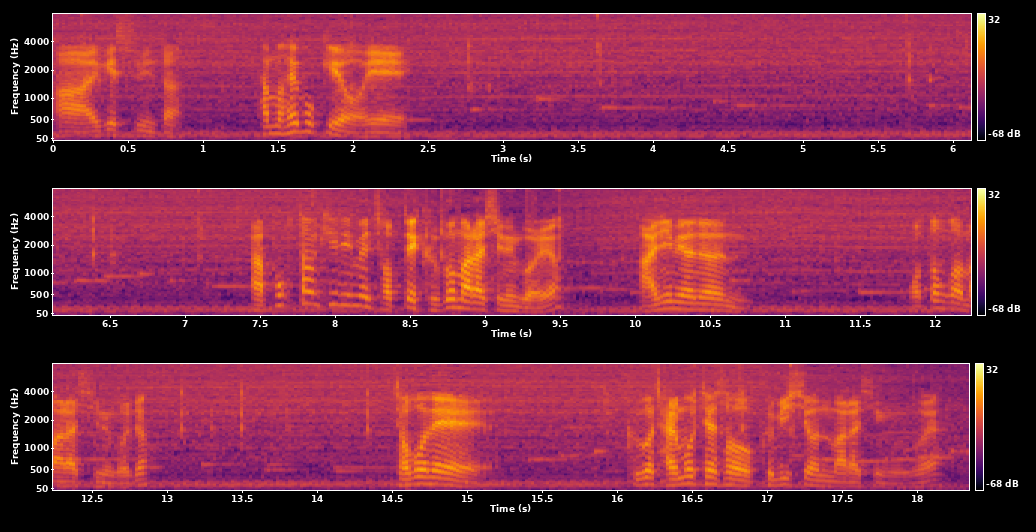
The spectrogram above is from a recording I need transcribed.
아 알겠습니다. 한번 해볼게요. 예. 아 폭탄 킬이면 접대 그거 말하시는 거예요? 아니면은 어떤 거 말하시는 거죠? 저번에 그거 잘못해서 그 미션 말하시는 건가요?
